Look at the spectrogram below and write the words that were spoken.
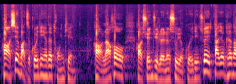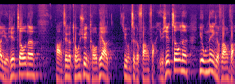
好，宪法只规定要在同一天。好，然后好，选举人人数有规定，所以大家看到有些州呢，啊，这个通讯投票用这个方法，有些州呢用那个方法。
